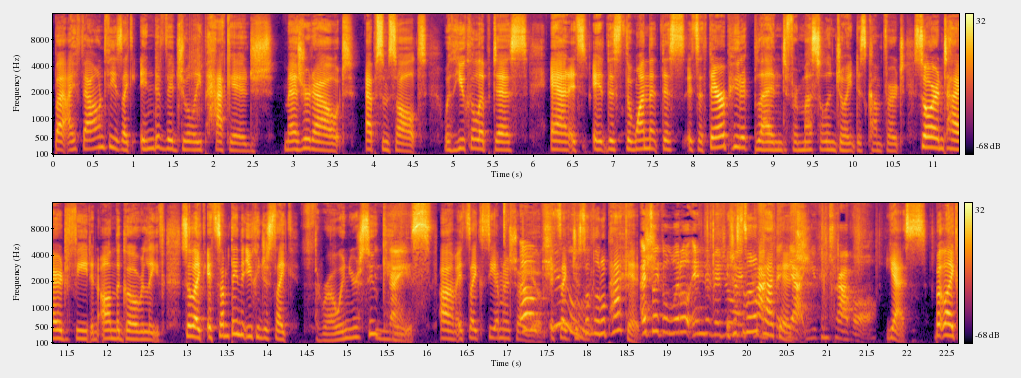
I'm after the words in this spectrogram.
But I found these like individually packaged, measured out Epsom salt with eucalyptus, and it's it this the one that this it's a therapeutic blend for muscle and joint discomfort, sore and tired feet, and on the go relief. So like it's something that you can just like throw in your suitcase. Um, it's like see, I'm gonna show Oh, you. It's like just a little package. it's like a little individualized little pack that, package. Yeah, you can travel. Yes, but like,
